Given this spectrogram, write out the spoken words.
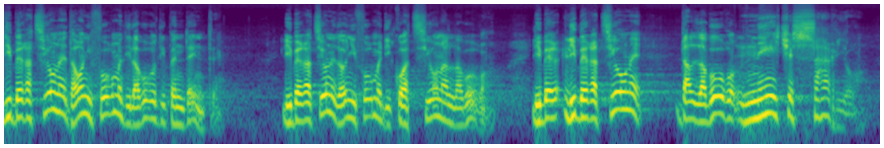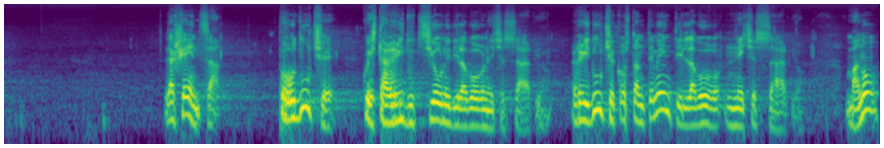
Liberazione da ogni forma di lavoro dipendente, liberazione da ogni forma di coazione al lavoro, liber- liberazione dal lavoro necessario. La scienza produce questa riduzione di lavoro necessario, riduce costantemente il lavoro necessario, ma non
